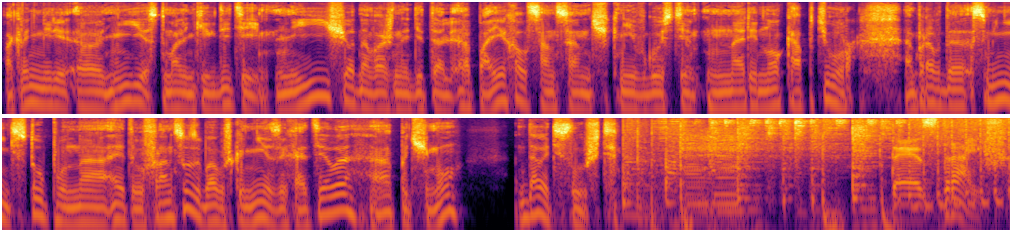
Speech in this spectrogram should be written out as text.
По крайней мере, э, не ест маленьких детей. И еще одна важная деталь. Поехал Сан Саныч к ней в гости на Рено Каптюр. Правда, сменить ступу на этого француза бабушка не захотела. А почему? Давайте слушать. Тест-драйв.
